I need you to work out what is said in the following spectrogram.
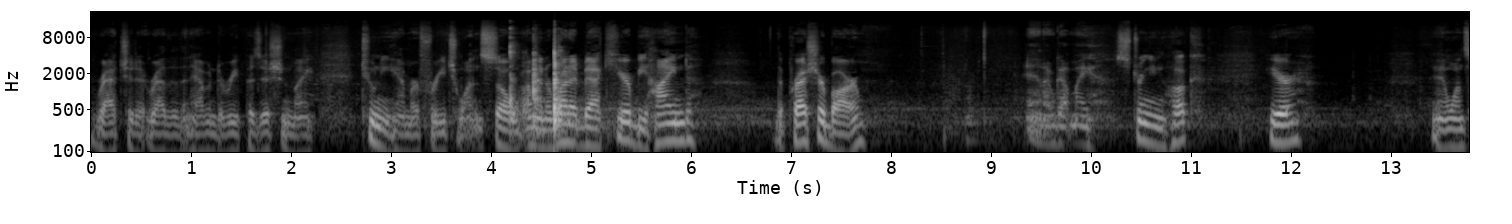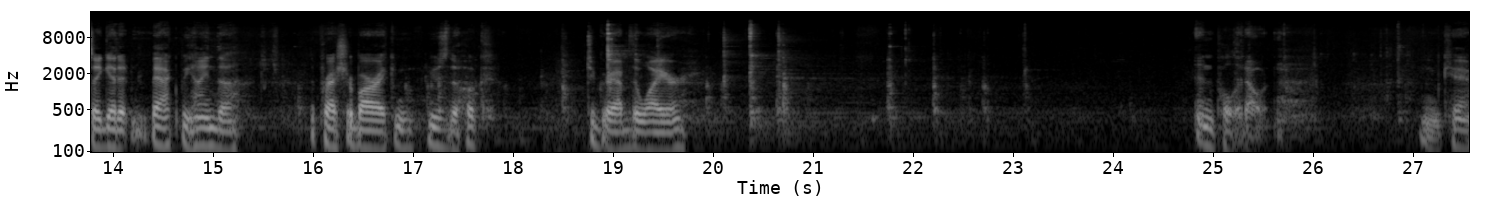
ratchet it rather than having to reposition my tuning hammer for each one. So I'm going to run it back here behind the pressure bar and I've got my stringing hook here. And once I get it back behind the, the pressure bar I can use the hook to grab the wire. And pull it out. Okay.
